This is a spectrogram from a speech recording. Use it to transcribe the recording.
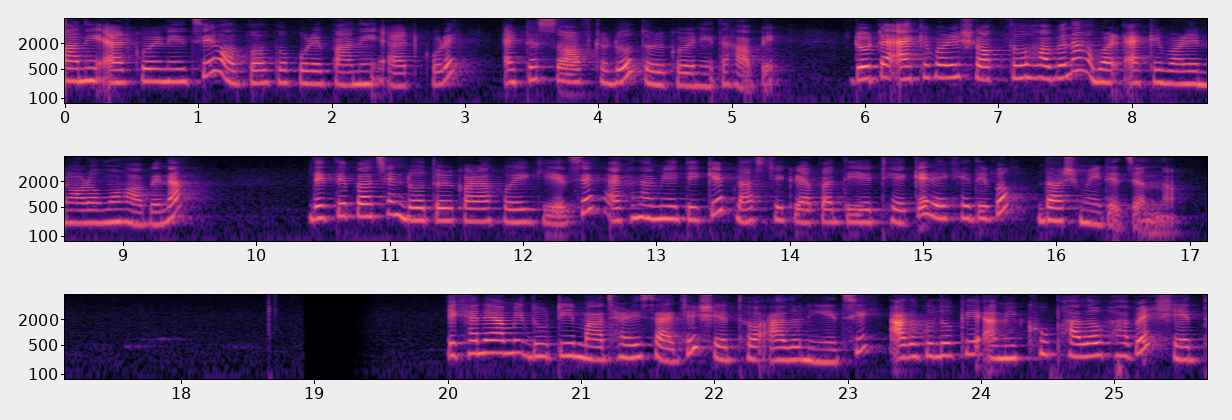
পানি অ্যাড করে নিয়েছি। অল্প অল্প করে পানি অ্যাড করে একটা সফট ডো তৈরি করে নিতে হবে। ডোটা একেবারে শক্তও হবে না, আবার একেবারে নরমও হবে না। দেখতে পাচ্ছেন ডো তৈরি করা হয়ে গিয়েছে। এখন আমি এটিকে প্লাস্টিক র্যাপার দিয়ে ঢেকে রেখে দিব দশ মিনিটের জন্য। এখানে আমি দুটি মাঝারি সাইজে সেদ্ধ আলু নিয়েছি। আলুগুলোকে আমি খুব ভালোভাবে সেদ্ধ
